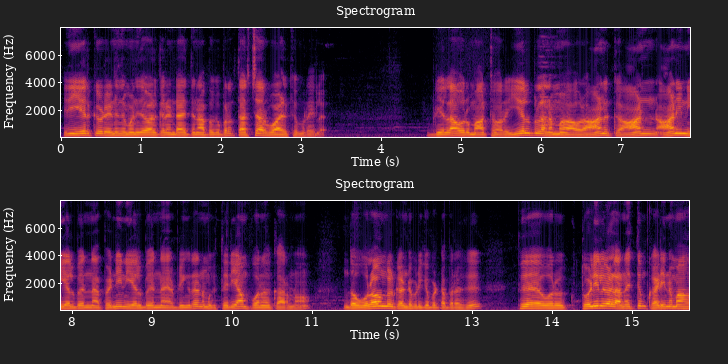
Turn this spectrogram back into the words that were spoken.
இது இயற்கையோடு இணைந்த மனித வாழ்க்கை ரெண்டாயிரத்தி நாற்பதுக்கு அப்புறம் தற்சார்பு வாழ்க்கை முறையில். இப்படியெல்லாம் ஒரு மாற்றம் வரும். இயல்பில் நம்ம ஒரு ஆணுக்கு ஆண் ஆணின் இயல்பு என்ன பெண்ணின் இயல்பு என்ன அப்படிங்கிறது நமக்கு தெரியாமல் போனது காரணம். இந்த உலகங்கள் கண்டுபிடிக்கப்பட்ட பிறகு ஒரு தொழில்கள் அனைத்தும் கடினமாக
